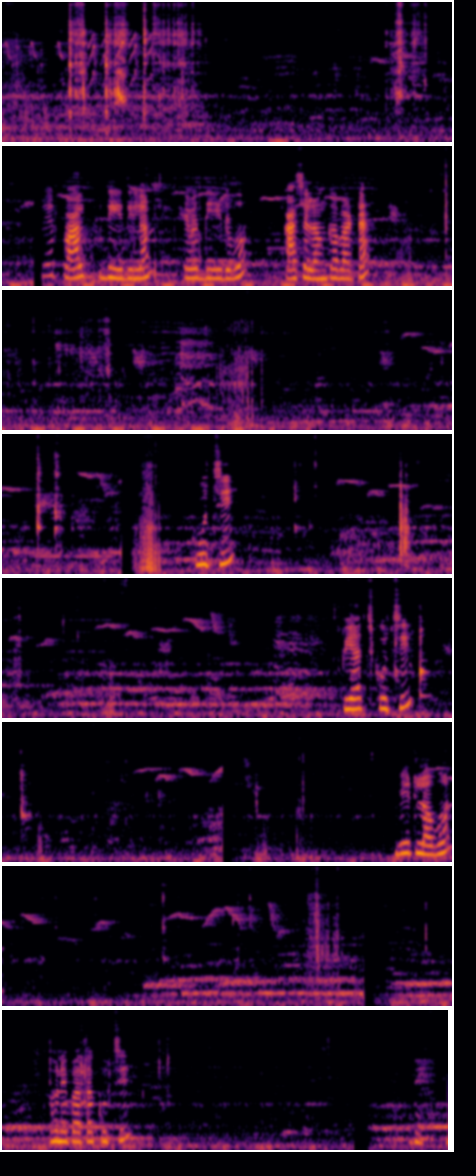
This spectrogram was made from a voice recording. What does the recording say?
পাল্প দিয়ে দিলাম। এবার দিয়ে দেব কাঁচা লঙ্কা বাটা। কুচি পেঁয়াজ কুচি, বিট লবণ, ধনে পাতা কুচি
